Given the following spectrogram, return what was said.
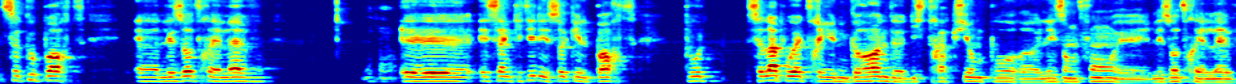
ce que portent euh, les autres élèves Mhm. euh, et s'inquiéter de ce qu'ils portent, pour, cela peut être une grande distraction pour euh, les enfants et les autres élèves.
